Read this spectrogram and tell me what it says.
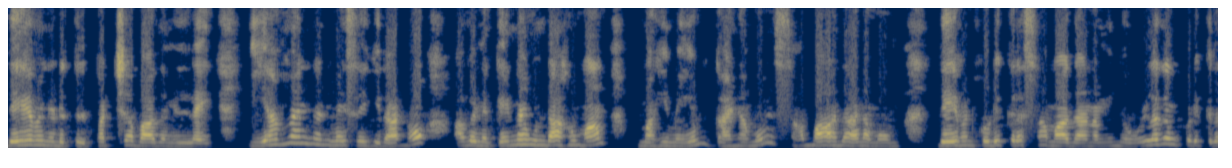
தேவனிடத்தில் பட்சபாதம் இல்லை. எவன் நன்மை செய்கிறானோ அவனுக்கு என்ன உண்டாகுமாம்? மகிமையும் கனமும் சமாதானமும். தேவன் கொடுக்கிற சமாதானம் இந்த உலகம் கொடுக்கிற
